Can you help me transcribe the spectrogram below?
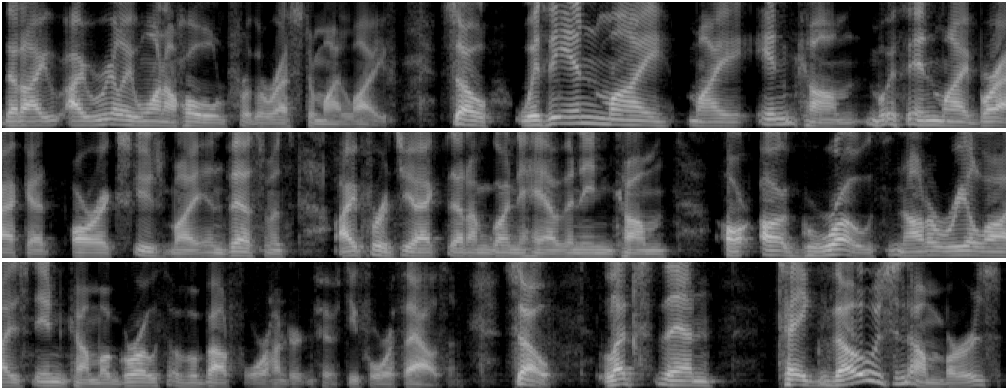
that I, I really want to hold for the rest of my life. So within my my income, within my bracket, or excuse my investments, I project that I'm going to have an income or a growth, not a realized income, a growth of about four hundred fifty-four thousand. So Let's then take those numbers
